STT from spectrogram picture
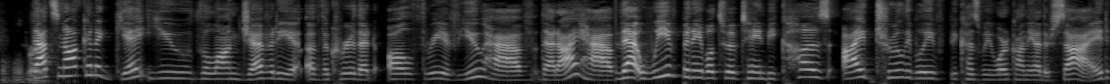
mm-hmm. that's not going to get you the longevity of the career that all three of you have that I have that we've been able to obtain because I truly believe because we work on the other side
